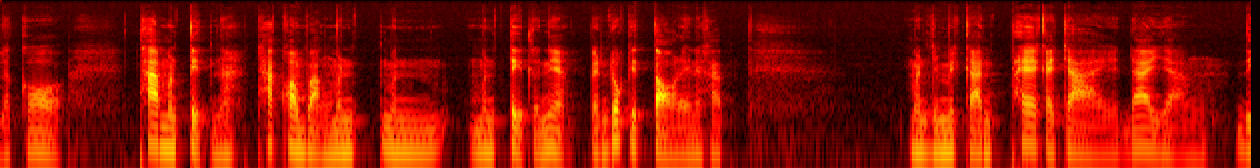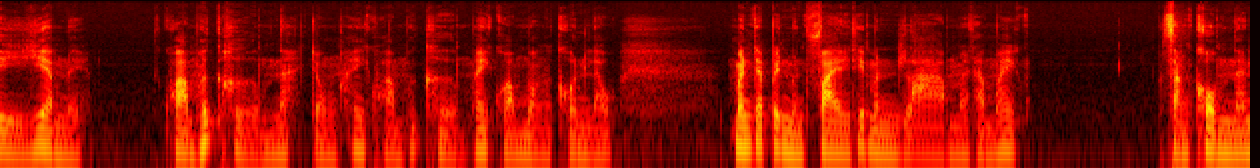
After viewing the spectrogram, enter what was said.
แล้วก็ถ้ามันติดนะ ถ้าความหวังมันมันมันติดแล้วเนี่ย เป็นโรคติดต่อเลยนะครับ มันจะมีการแพร่กระจายได้อย่างดีเยี่ยมเลย ความฮึกเหิมนะ จงให้ความฮึกเหิม ให้ความหวังกับคนแล้ว มันจะเป็นเหมือนไฟที่มันลามมาทำให้สังคมนั้น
